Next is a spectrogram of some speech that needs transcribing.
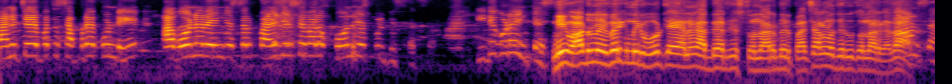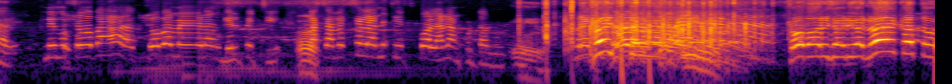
పని చేయకపోతే సపరేట్ ఉండి ఆ ఓనర్ ఏం చేస్తారు? పని చేసే వాళ్ళకి ఫోన్ చేసి పిలిపిస్తారు సార్. ఇది కూడా ఇంతే. మీ వార్డులో ఎవరికి మీరు ఓట్లు వేయాలని అభ్యర్థిస్తున్నారు? మీరు ప్రచారంలో తిరుగుతున్నారు కదా? అవును సార్. మేము శోభ శోభ మేడం గెలిపించి మా సమస్యలన్నీ తీర్చుకోవాలని అనుకుంటాను. గారి నాయకత్వం!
